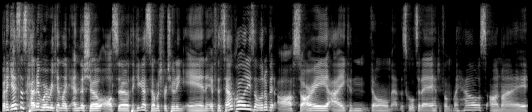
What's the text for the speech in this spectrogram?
but I guess that's kind of where we can like end the show also. Thank you guys so much for tuning in. If the sound quality is a little bit off, sorry. I couldn't film at the school today. I had to film at my house on my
